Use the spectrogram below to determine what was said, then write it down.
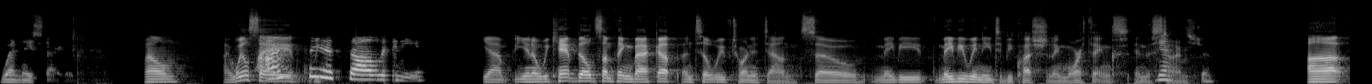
when they started. Well, I will say, Honestly, we- that's all we need. yeah, you know, we can't build something back up until we've torn it down. So maybe maybe we need to be questioning more things in this time. that's true. Uh,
